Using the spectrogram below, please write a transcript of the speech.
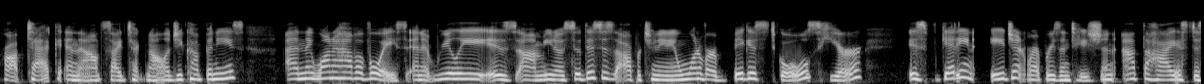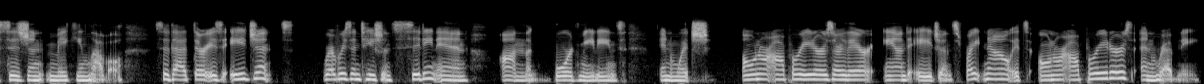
prop tech and outside technology companies and they want to have a voice. And it really is, um, you know, so this is the opportunity. And one of our biggest goals here is getting agent representation at the highest decision making level so that there is agent representation sitting in on the board meetings in which owner operators are there and agents. Right now, it's owner operators and REBNY.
